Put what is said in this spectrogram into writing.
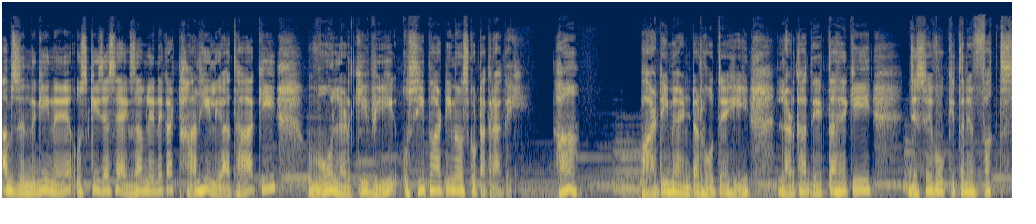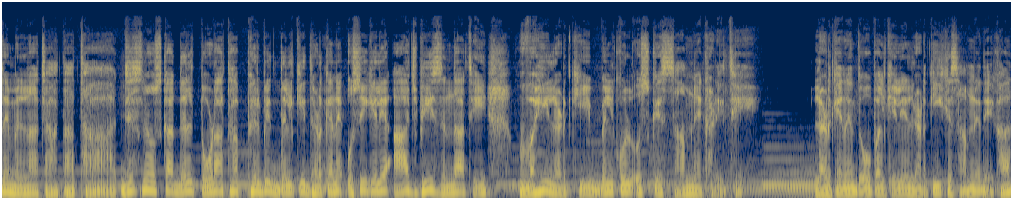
अब ज़िंदगी ने उसकी जैसे एग्ज़ाम लेने का ठान ही लिया था कि वो लड़की भी उसी पार्टी में उसको टकरा गई। हाँ पार्टी में एंटर होते ही लड़का देखता है कि जिसे वो कितने वक्त से मिलना चाहता था, जिसने उसका दिल तोड़ा था, फिर भी दिल की धड़कनें उसी के लिए आज भी ज़िंदा थी वही लड़की बिल्कुल उसके सामने खड़ी थी। लड़के ने दो पल के लिए लड़की के सामने देखा।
